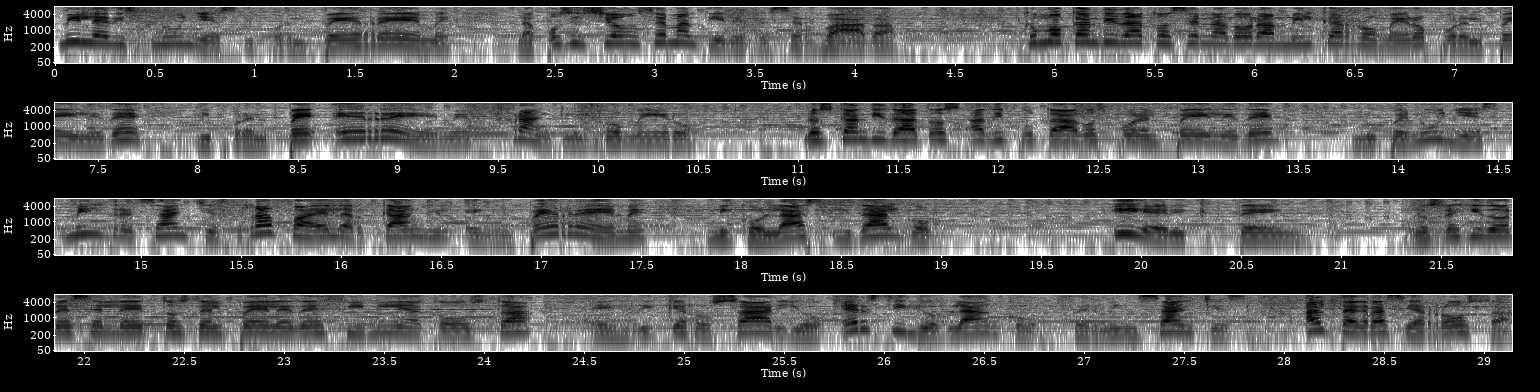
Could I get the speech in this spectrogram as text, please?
Miledis Núñez y por el PRM, la posición se mantiene reservada. Como candidato a senador Amílcar Romero por el PLD y por el PRM, Franklin Romero. Los candidatos a diputados por el PLD, Lupe Núñez, Mildred Sánchez, Rafael Arcángel en el PRM, Nicolás Hidalgo y Eric Ten. Los regidores electos del PLD Finia Costa, Enrique Rosario, Ercilio Blanco, Fermín Sánchez, Altagracia Rosa,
